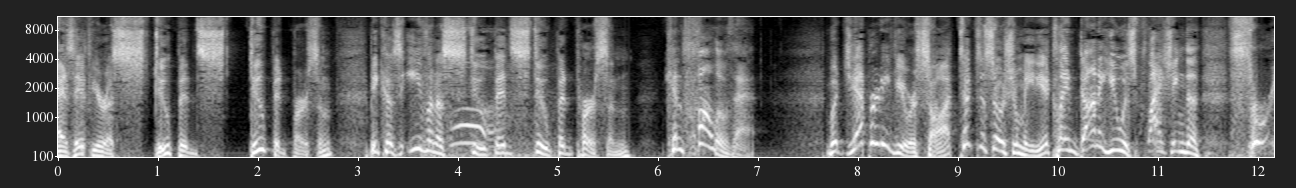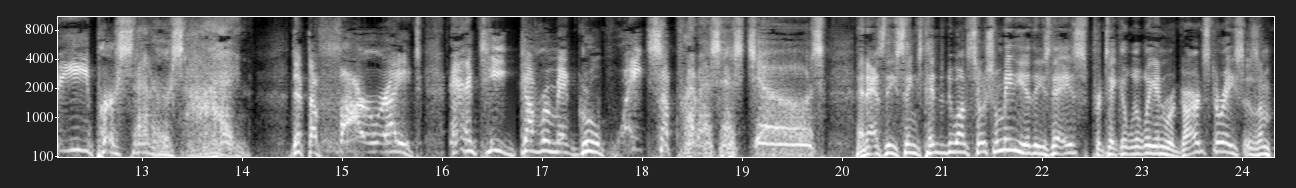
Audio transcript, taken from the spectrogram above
as if you're a stupid, stupid person, because even a stupid, stupid person can follow that. But Jeopardy viewers saw it, took to social media, claimed Donohue was flashing the three percenter sign. That the far right anti-government group white supremacist Jews. And as these things tend to do on social media these days, particularly in regards to racism,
